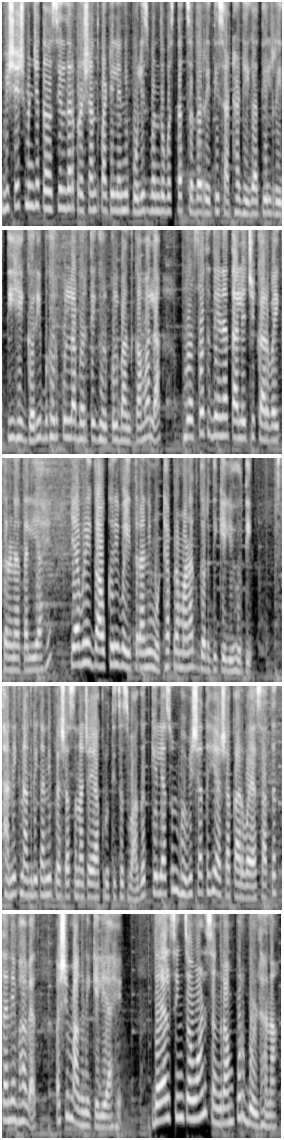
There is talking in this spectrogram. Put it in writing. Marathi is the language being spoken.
विशेष म्हणजे तहसीलदार प्रशांत पाटील यांनी पोलीस बंदोबस्तात सदर रेती साठा ढिगातील रेती ही गरीब घरकुलला भरती घरकुल बांधकामाला मोफत देण्यात आल्याची कारवाई करण्यात आली आहे. यावेळी गावकरी व इतरांनी मोठ्या प्रमाणात गर्दी केली होती. स्थानिक नागरिकांनी प्रशासनाच्या या कृतीचं स्वागत केले असून भविष्यातही अशा कारवाया सातत्याने व्हाव्यात अशी मागणी केली आहे. दयाल सिंग चव्हाण संग्रामपूर बुलढाणा.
